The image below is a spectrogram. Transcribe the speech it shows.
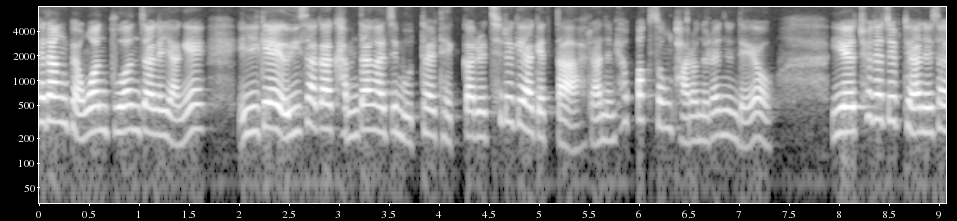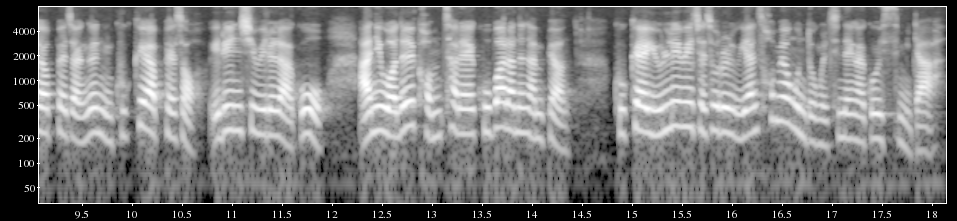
해당 병원 부원장을 향해 일개 의사가 감당하지 못할 대가를 치르게 하겠다라는 협박성 발언을 했는데요. 이에 최대집 대한의사협회장은 국회 앞에서 1인 시위를 하고 안 의원을 검찰에 고발하는 한편 국회 윤리위 제소를 위한 서명운동을 진행하고 있습니다.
